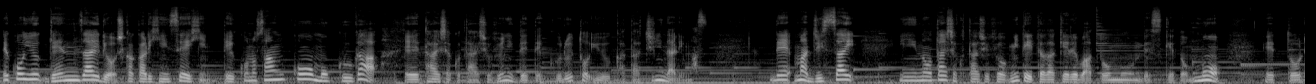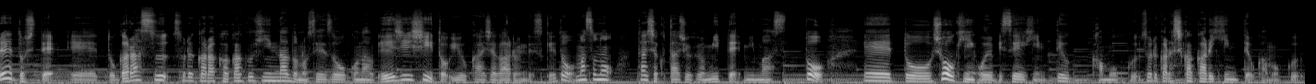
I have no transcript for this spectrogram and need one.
でこういう原材料仕掛かり品製品っていうこの3項目が、え貸借対照表に出てくるという形になります。で、まあ、実際の貸借対照表を見ていただければと思うんですけども、えっと、例として、えっと、ガラス、それから化学品などの製造を行う AGC という会社があるんですけど、まあ、その貸借対照表を見てみますと、えっと、商品及び製品っていう科目、それから仕掛かり品っていう科目、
